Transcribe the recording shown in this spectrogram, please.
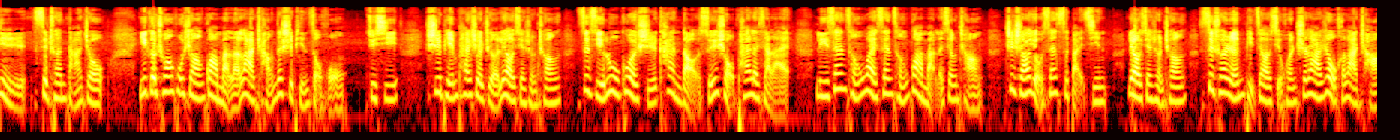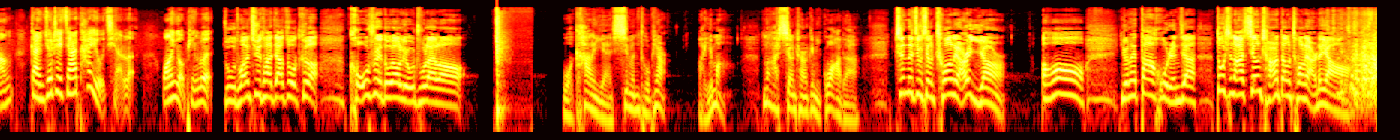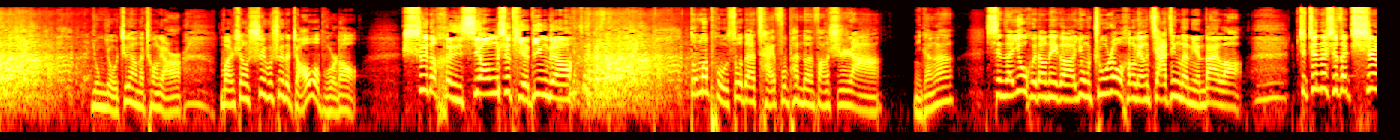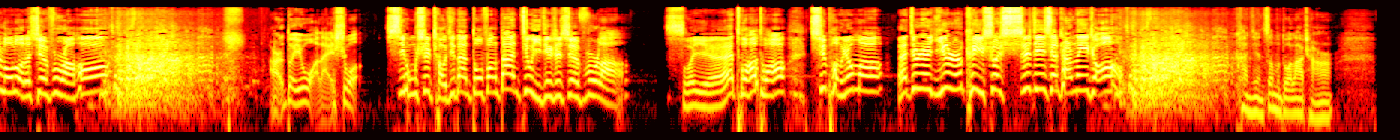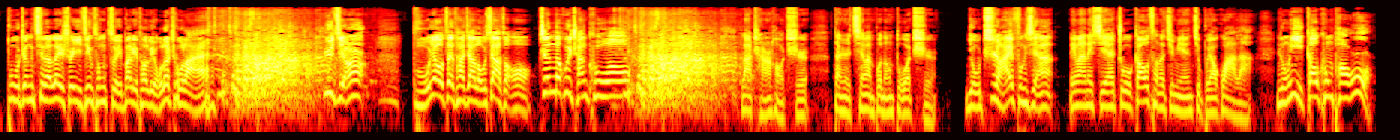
近日，四川达州一个窗户上挂满了腊肠的视频走红。据悉，视频拍摄者廖先生称，自己路过时看到，随手拍了下来，里三层外三层挂满了香肠，至少有三四百斤。廖先生称，四川人比较喜欢吃腊肉和腊肠，感觉这家太有钱了。网友评论：组团去他家做客，口水都要流出来了。我看了一眼新闻图片，哎呀妈，那香肠给你挂的，真的就像窗帘一样。哦，原来大户人家都是拿香肠当窗帘的呀！拥有这样的窗帘，晚上睡不睡得着我不知道，睡得很香是铁定的。多么朴素的财富判断方式啊！你看看，现在又回到那个用猪肉衡量家境的年代了，这真的是在赤裸裸的炫富啊！哈。而对于我来说，西红柿炒鸡蛋多放蛋就已经是炫富了，所以土豪土豪缺朋友吗？哎，就是一个人可以涮十斤香肠那一种。看见这么多腊肠，不争气的泪水已经从嘴巴里头流了出来。狱警，不要在他家楼下走，真的会馋哭哦。腊肠好吃，但是千万不能多吃，有致癌风险。另外，那些住高层的居民就不要挂了，容易高空抛物。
